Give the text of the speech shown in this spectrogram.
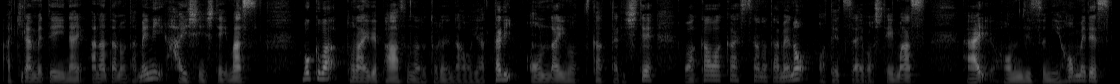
諦めていないあなたのために配信しています。僕は都内でパーソナルトレーナーをやったり、オンラインを使ったりして若々しさのためのお手伝いをしています。はい、本日2本目です。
